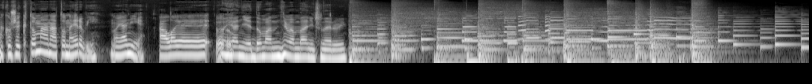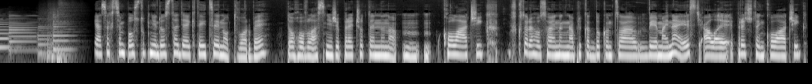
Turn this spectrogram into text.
Akože kto má na to nervy? No ja nie. Ale... No ja nie, doma nemám na nič nervy. Ja sa chcem postupne dostať aj k tej cenotvorbe, toho vlastne, že prečo ten koláčik, z ktorého sa inak napríklad dokonca viem aj najesť, ale prečo ten koláčik e,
